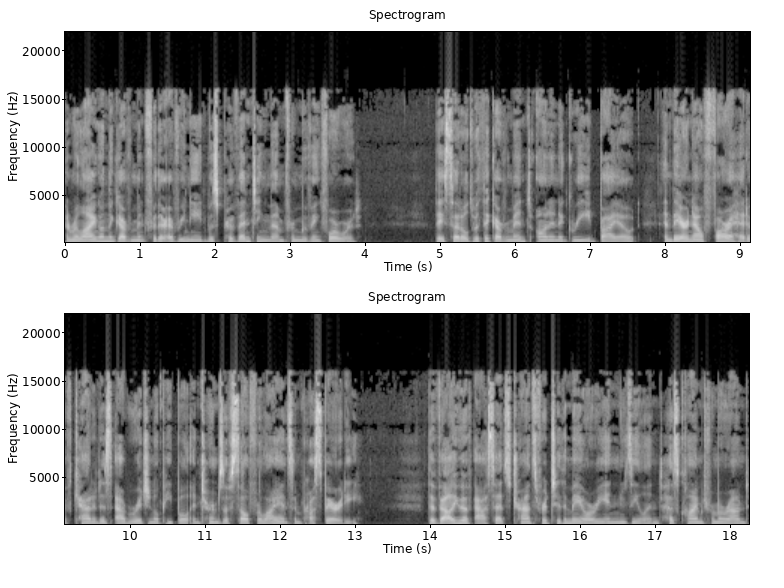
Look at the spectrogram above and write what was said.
and relying on the government for their every need was preventing them from moving forward. They settled with the government on an agreed buyout, and they are now far ahead of Canada's Aboriginal people in terms of self reliance and prosperity. The value of assets transferred to the Maori in New Zealand has climbed from around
